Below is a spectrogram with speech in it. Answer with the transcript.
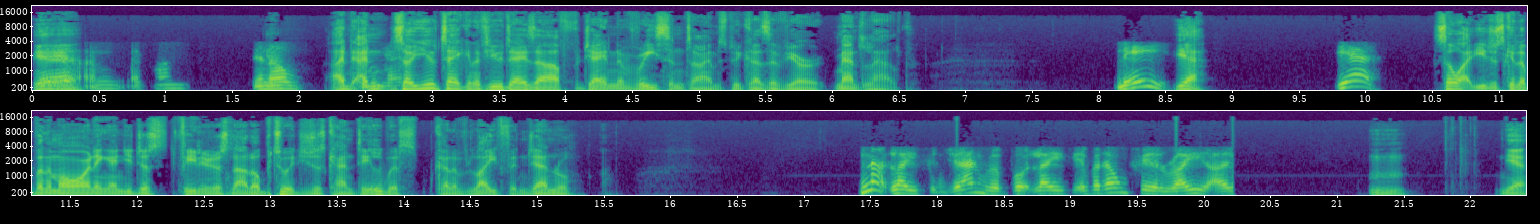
Yeah, yeah. I'm, I can't, you know. And, and so you've taken a few days off, Jane, of recent times because of your mental health. Me, Yeah. yeah, So what? You just get up in the morning and you just feel you're just not up to it. You just can't deal with kind of life in general. not life in general, but like if I don't feel right, I hmm Yeah.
